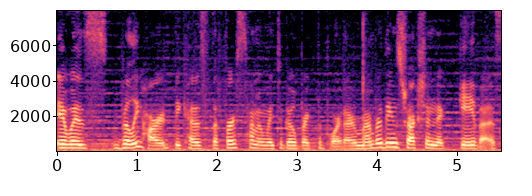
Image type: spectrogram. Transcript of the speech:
it was really hard because the first time I went to go break the board, I remember the instruction Nick gave us,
